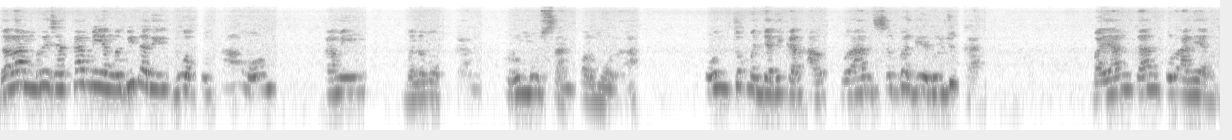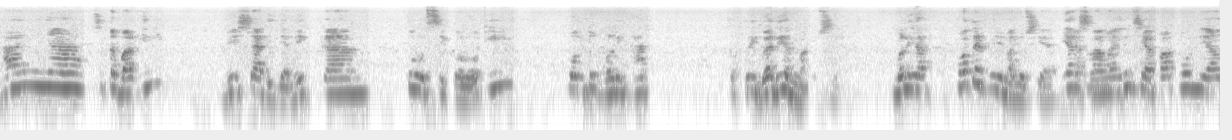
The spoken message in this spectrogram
Dalam riset kami yang lebih dari 20 tahun, kami menemukan rumusan formula untuk menjadikan Al-Quran sebagai rujukan. Bayangkan Quran yang hanya setebal ini bisa dijadikan tool psikologi untuk melihat kepribadian manusia, melihat potensi manusia. Yang selama ini siapa pun yang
